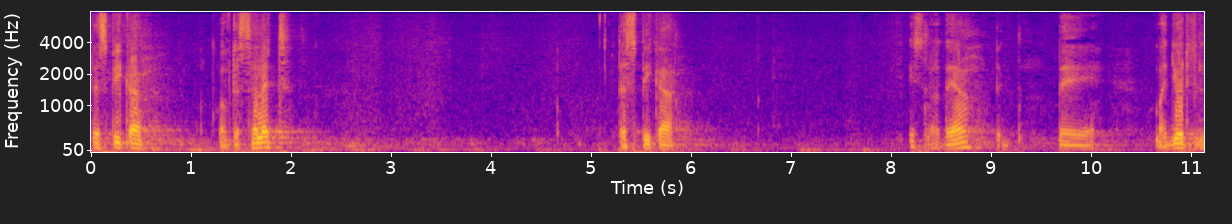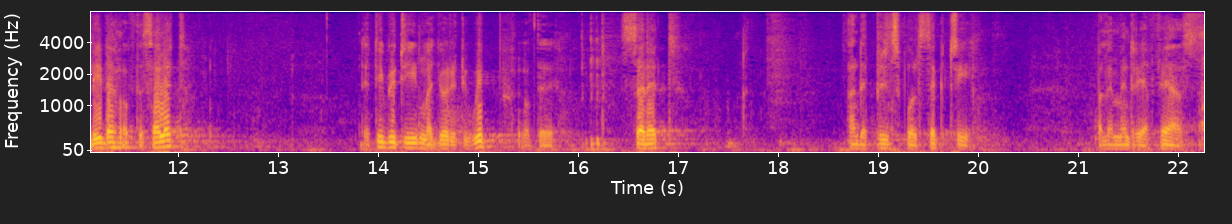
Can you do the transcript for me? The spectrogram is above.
the Speaker of the Senate, the Speaker is not there, the, the Majority Leader of the Senate, the Deputy Majority Whip of the Senate, and the Principal Secretary, Parliamentary Affairs.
